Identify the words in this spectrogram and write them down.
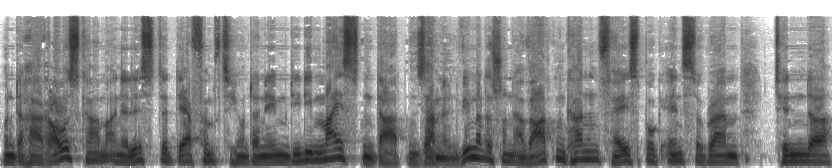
und heraus kam eine Liste der 50 Unternehmen, die die meisten Daten sammeln. Wie man das schon erwarten kann, Facebook, Instagram, Tinder,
